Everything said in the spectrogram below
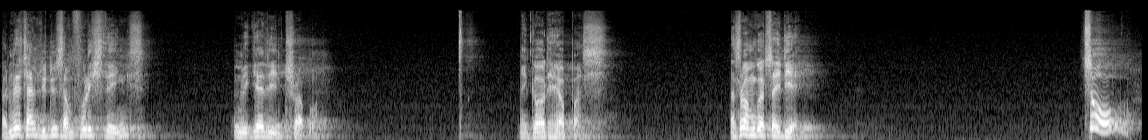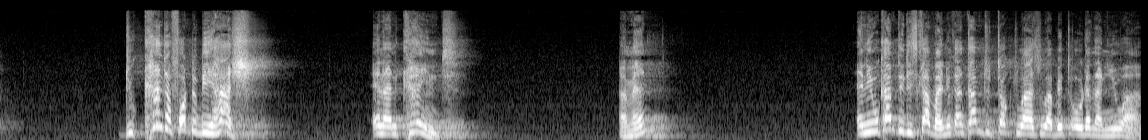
But many times we do some foolish things and we get in trouble. May god help us nasema mungu atusaidie so you can't afford to be harsh and unkind. Amen? And you will come to discover and you can come to talk to us who are a bit older than you are.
